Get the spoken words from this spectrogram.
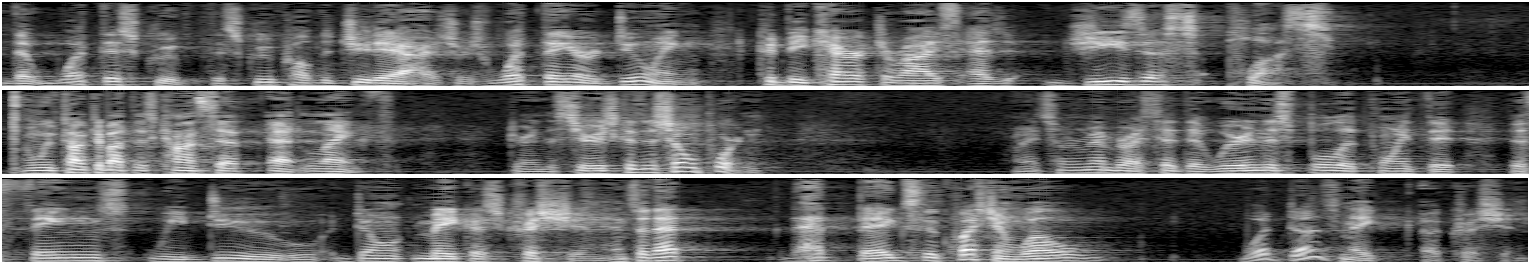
that what this group, this group called the Judaizers, what they are doing could be characterized as Jesus plus. And we've talked about this concept at length during the series because it's so important. Right? So remember, I said that we're in this bullet point that the things we do don't make us Christian. And so that, that begs the question well, what does make a Christian?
